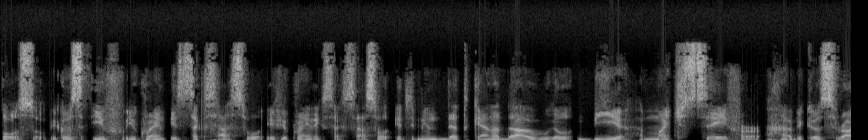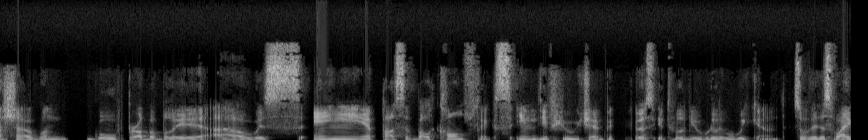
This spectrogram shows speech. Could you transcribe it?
also. Because if Ukraine is successful, if Ukraine is successful, it means that Canada will be much safer because Russia won't go probably uh, with any possible conflicts in the future because it will be really weakened. So that is why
